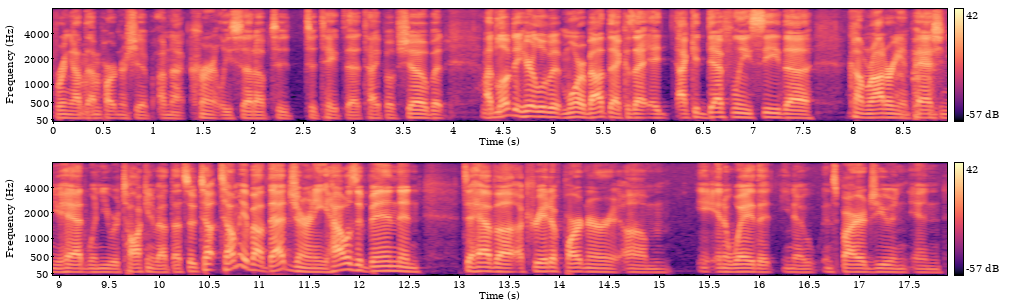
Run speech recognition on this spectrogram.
bring out mm-hmm. that partnership. I'm not currently set up to to tape that type of show, but mm-hmm. I'd love to hear a little bit more about that because I I could definitely see the camaraderie and passion you had when you were talking about that. So t- tell me about that journey. How has it been and to have a, a creative partner um, in a way that you know inspired you and, and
